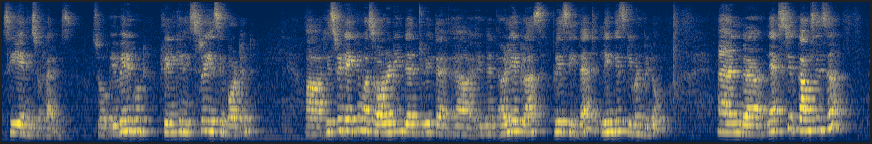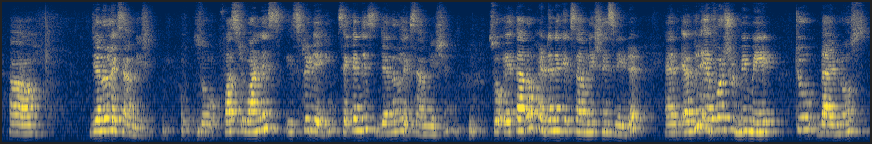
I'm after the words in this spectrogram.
CA nasopharynx. So a very good clinical history is important. Uh, history taking was already dealt with uh, uh, in an earlier class. Please see that link is given below. And uh, next comes is a uh, general examination. So first one is history taking, second is general examination. So a thorough head and neck examination is needed and every effort should be made to diagnose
